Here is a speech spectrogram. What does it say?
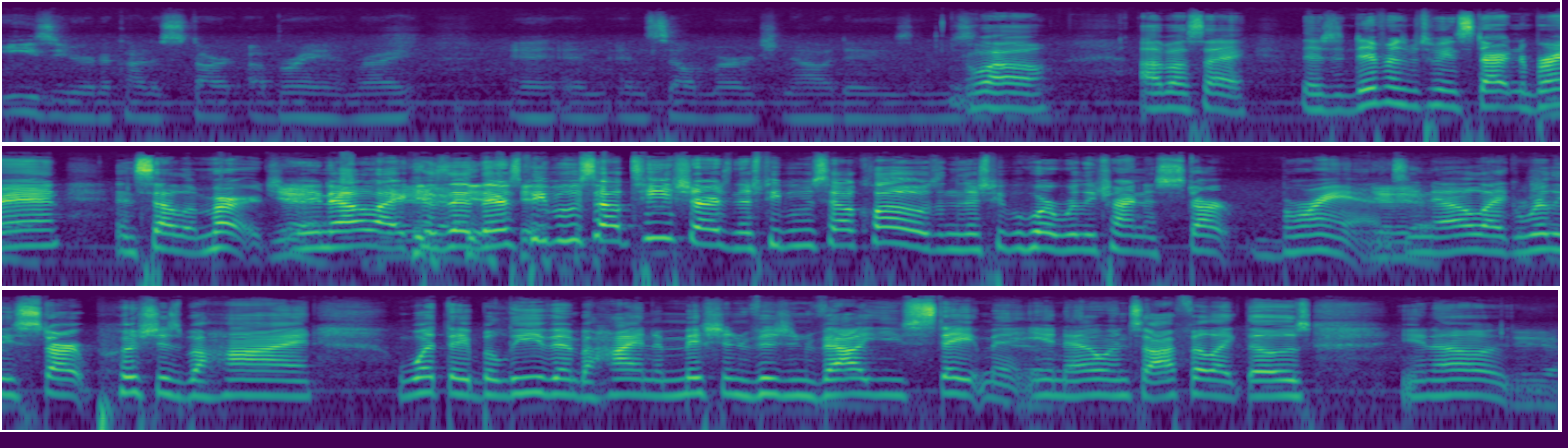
easier to kind of start a brand, right? And, and, and sell merch nowadays. And Well, I was about to say, there's a difference between starting a brand and selling merch. Yeah. You know, like because Yeah. there's people who sell T-shirts and there's people who sell clothes and there's people who are really trying to start brands. Yeah, You yeah, know, like for really sure. start pushes behind what they believe in, behind a mission, vision, value statement. Yeah. You know, and so I feel like those, you know, yeah, yeah.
